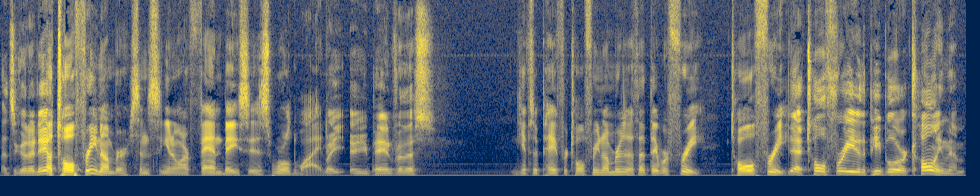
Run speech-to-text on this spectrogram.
That's a good idea. a toll free number, since you know our fan base is worldwide. Wait, are you paying for this? You have to pay for toll free numbers. I thought they were free. Toll free. Yeah, toll free to the people who are calling them.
